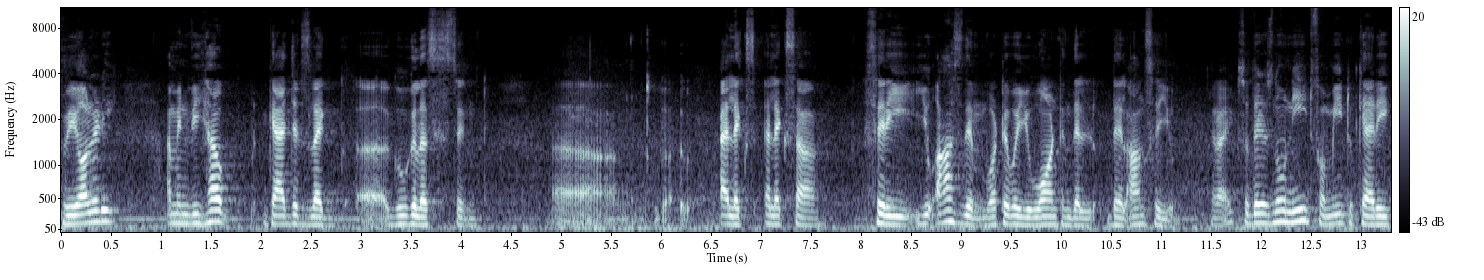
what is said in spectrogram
We already, I mean, we have gadgets like uh, Google Assistant, uh, Alex, Alexa, Siri, you ask them whatever you want and they'll they'll answer you, right? So there is no need for me to carry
